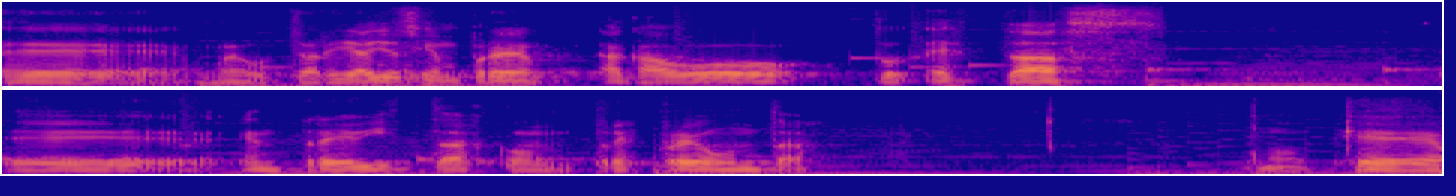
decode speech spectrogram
Eh, me gustaría, yo siempre acabo estas eh, entrevistas con tres preguntas que,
